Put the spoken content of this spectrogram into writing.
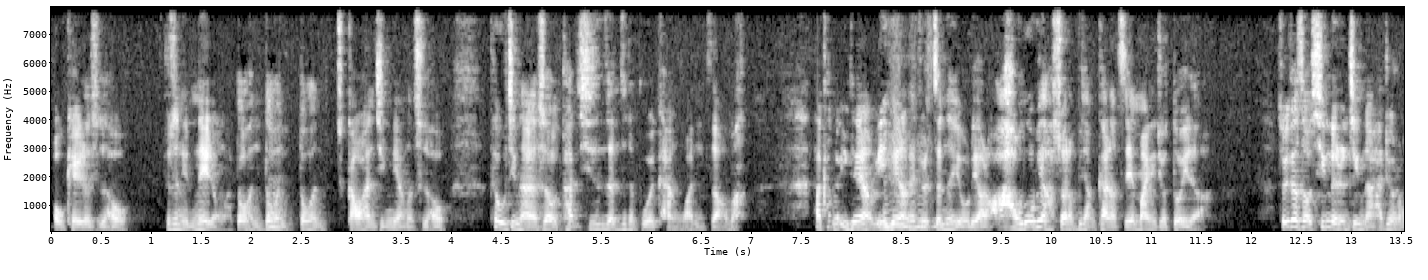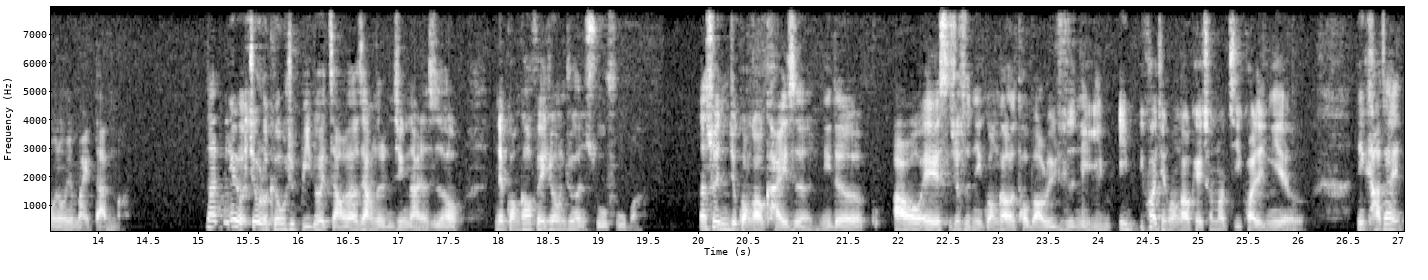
OK 的时候，就是你的内容啊都很都很都很高含金量的时候，客户进来的时候，他其实人真的不会看完，你知道吗？他看了一天两一天两天觉得真的有料了啊，好多遍算了不想看了，直接买你就对了。所以这时候新的人进来，他就很容易买单嘛。那你有旧的客户去比对，找到这样的人进来的时候，你的广告费用就很舒服嘛。那所以你就广告开着，你的 ROAS 就是你广告的投报率，就是你一一一块钱广告可以创造几块的营业额。你卡在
